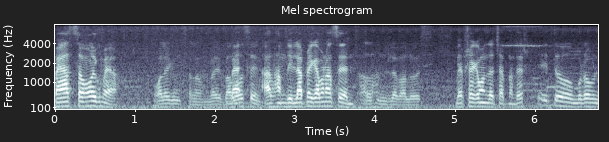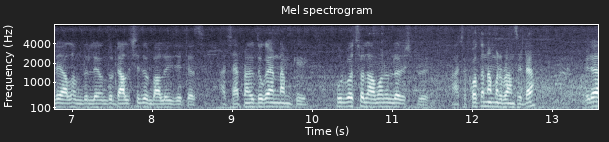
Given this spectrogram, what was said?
ভাই আসসালামু আলাইকুম ভাইয়া। ওয়ালাইকুম সালাম ভাই ভালো আছেন? আলহামদুলিল্লাহ আপনি কেমন আছেন? আলহামদুলিল্লাহ ভালো আছি। ব্যবসা কেমন যাচ্ছে আপনাদের? এই তো মোটামুটি আলহামদুলিল্লাহ তো ডাল সিজন ভালোই যেতে আছে আচ্ছা আপনাদের দোকানের নাম কি? পূর্বাচল আমানুল্লাহ রেস্টুরেন্ট আচ্ছা কত নাম্বার ব্রাঞ্চ এটা? এটা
